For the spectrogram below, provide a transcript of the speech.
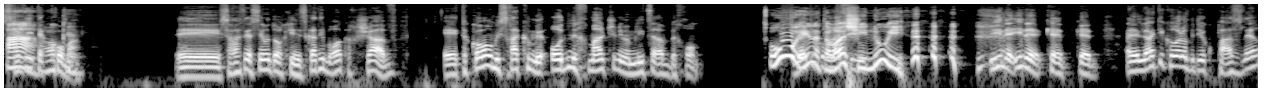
שיחקתי את תקומה. אוקיי. אה, שכחתי לשים אותו כי נזכרתי בו רק עכשיו. אה, תקומה הוא משחק מאוד נחמד שאני ממליץ עליו בחום. או, הנה, אתה רואה שינוי. הנה, הנה, כן, כן. אה, לא הייתי קורא לו בדיוק puzzler,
